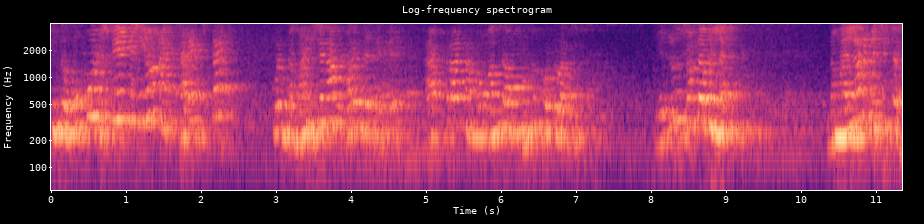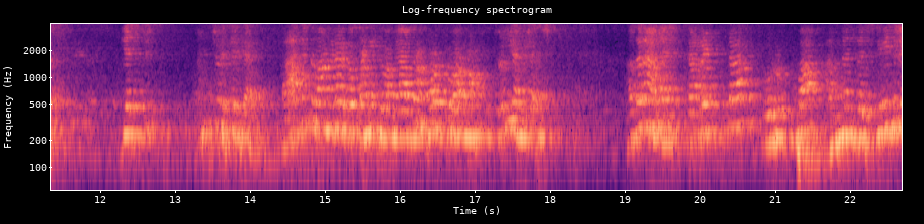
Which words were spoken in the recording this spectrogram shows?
இந்த ஒவ்வொரு ஸ்டேஜ்லயும் நான் கரெக்டா ஒரு இந்த மனுஷனா பிறந்ததுக்கு கரெக்டா நம்ம வந்தவங்க வந்து கொண்டு வரணும். எதுவும் சொந்தம் இல்லை. நம்ம எல்லாரும் விசிட்டர்ஸ் கெஸ்ட் அனுப்பிச்சு வச்சிருக்காரு. பார்த்துட்டு வாங்க ஏதோ பண்ணிட்டு வாங்க அப்புறம் புறப்பட்டு வரணும். சொல்லி அனுப்பிச்சாச்சு. அதனால கரெக்டா பொறுப்பா அந்தந்த ஸ்டேஜ்ல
